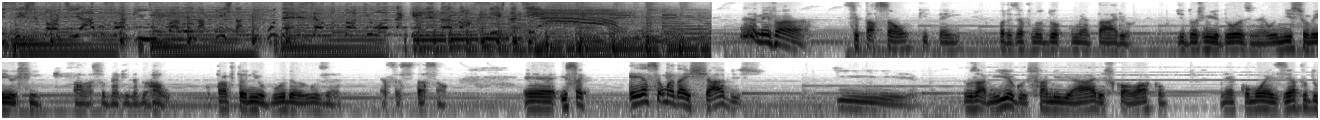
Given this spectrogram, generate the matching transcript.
Existem dois diabos, só que um parou na pista, um deles é o do toque, o outro é aquele do exorcista. Diabo! É a mesma citação que tem, por exemplo, no documentário de 2012, né, O Início, Meio e Fim, que fala sobre a vida do Raul. O próprio Toninho Buda usa essa citação. É, isso é, essa é uma das chaves que os amigos, familiares colocam né, como um exemplo do,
